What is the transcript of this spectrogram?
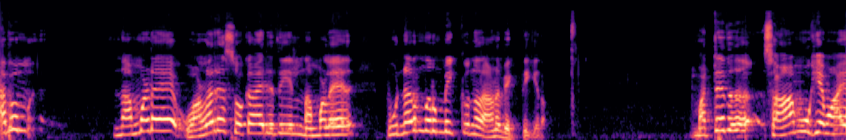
അപ്പം നമ്മുടെ വളരെ സ്വകാര്യതയിൽ നമ്മളെ പുനർനിർമ്മിക്കുന്നതാണ് വ്യക്തിഗതം. മറ്റേത് സാമൂഹ്യമായ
